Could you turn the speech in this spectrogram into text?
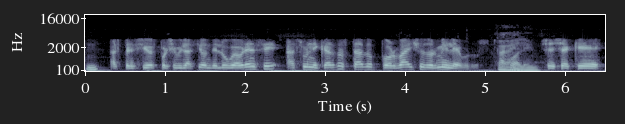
as pensións por xubilación de Lugo e Ourense as únicas do Estado por baixo dos mil euros Carai. sexa que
